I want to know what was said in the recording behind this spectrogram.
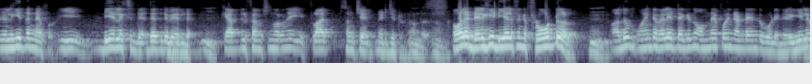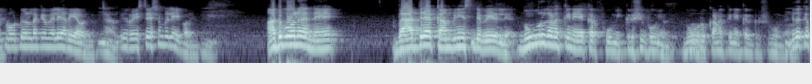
ഡൽഹി തന്നെ ഈ ഡി എൽ എക്സിന്റെ അദ്ദേഹത്തിന്റെ പേരിൽ ക്യാപിറ്റൽ ഫേംസ് എന്ന് പറഞ്ഞ ഈ ഫ്ലാറ്റ് സംശയം മേടിച്ചിട്ടുണ്ട്. അതുപോലെ ഡൽഹി ഡി എൽ എഫിന്റെ ഫ്ലോട്ടുകൾ അതും അതിന്റെ വില ഇട്ടേക്കുന്നത് ഒന്നേ പോയിന്റ് രണ്ട് രണ്ട് കോടി. ഡൽഹിയിലെ ഫ്ലോട്ടുകളുടെയൊക്കെ വില അറിയാമല്ലോ. ഈ രജിസ്ട്രേഷൻ വിലയായി പറയും. അതുപോലെ തന്നെ വാദ്ര കമ്പനീസിന്റെ പേരിൽ നൂറുകണക്കിന് ഏക്കർ ഭൂമി കൃഷിഭൂമിയുണ്ട് നൂറ് കണക്കിന് ഏക്കർ കൃഷിഭൂമിയുണ്ട് ഇതൊക്കെ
